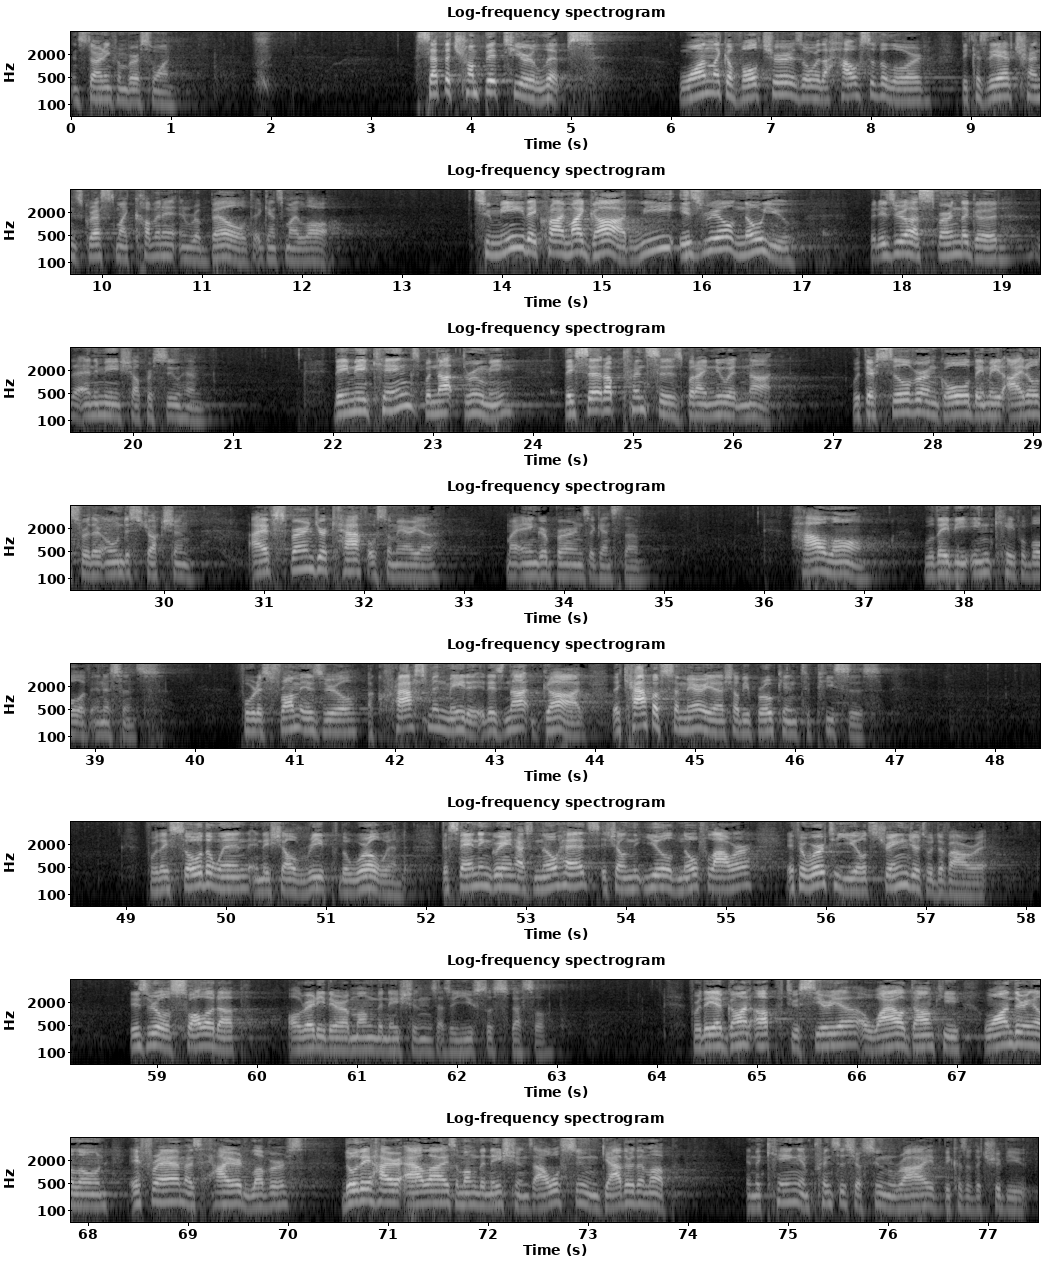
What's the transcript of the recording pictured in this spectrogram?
And starting from verse 1. Set the trumpet to your lips one like a vulture is over the house of the Lord because they have transgressed my covenant and rebelled against my law. To me they cry, My God, we, Israel, know you. But Israel has spurned the good, the enemy shall pursue him. They made kings, but not through me. They set up princes, but I knew it not. With their silver and gold they made idols for their own destruction. I have spurned your calf, O Samaria. My anger burns against them. How long will they be incapable of innocence? For it is from Israel, a craftsman made it. It is not God. The calf of Samaria shall be broken to pieces. For they sow the wind, and they shall reap the whirlwind. The standing grain has no heads, it shall yield no flour. If it were to yield, strangers would devour it. Israel is swallowed up. Already they are among the nations as a useless vessel. For they have gone up to Assyria, a wild donkey, wandering alone. Ephraim has hired lovers. Though they hire allies among the nations, I will soon gather them up, and the king and princes shall soon writhe because of the tribute.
